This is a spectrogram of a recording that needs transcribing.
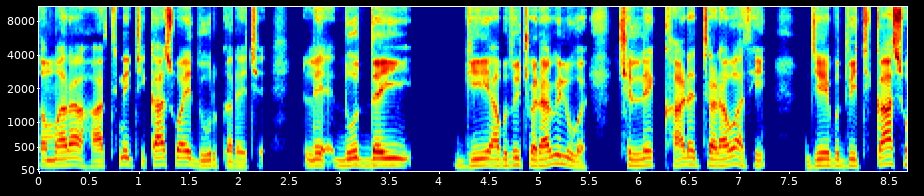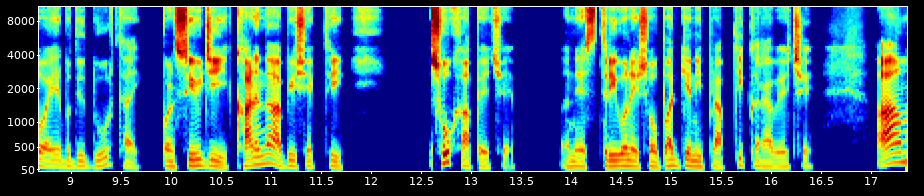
તમારા હાથની ચિકાસ હોય દૂર કરે છે. એટલે દૂધ દહીં ઘી આ બધું ચડાવેલું હોય, છેલ્લે ખાંડ ચડાવવાથી જે બધી ચકાસ હોય એ બધું દૂર થાય. પણ શિવજી ખાંડના અભિષેકથી સુખ આપે છે અને સ્ત્રીઓને સૌભાગ્યની પ્રાપ્તિ કરાવે છે. આમ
